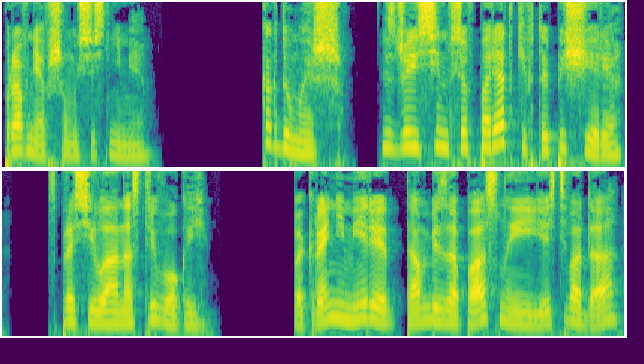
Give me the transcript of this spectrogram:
поравнявшемуся с ними. «Как думаешь, с Джейсин все в порядке в той пещере?» — спросила она с тревогой. «По крайней мере, там безопасно и есть вода»,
